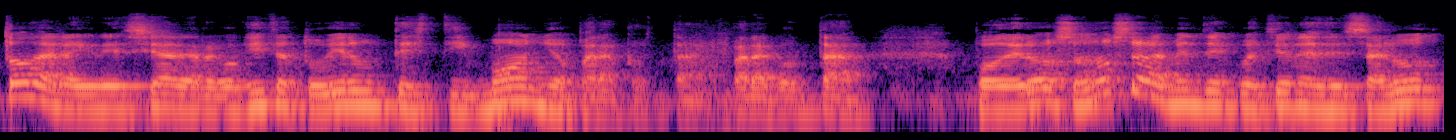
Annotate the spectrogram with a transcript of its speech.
toda la iglesia de Reconquista tuviera un testimonio para contar, para contar, poderoso, no solamente en cuestiones de salud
